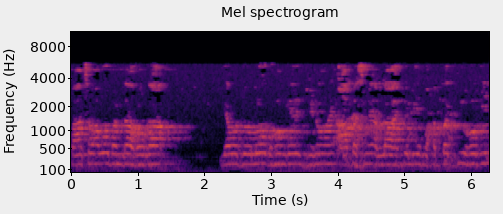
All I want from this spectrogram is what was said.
پانچواں وہ بندہ ہوگا یا وہ جو لوگ ہوں گے جنہوں نے آپس میں اللہ کے لیے محبت کی ہوگی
